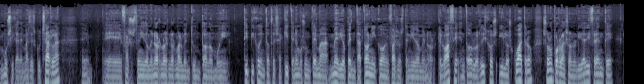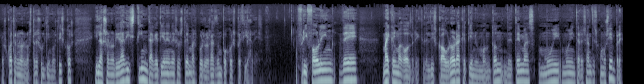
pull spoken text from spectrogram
música además de escucharla. fa sostenido menor no es normalmente un tono muy típico, entonces aquí tenemos un tema medio pentatónico en fa sostenido menor, que lo hace en todos los discos y los cuatro, solo por la sonoridad diferente, los cuatro no en los tres últimos discos, y la sonoridad distinta que tienen esos temas, pues los hace un poco especiales. Free Falling de Michael McGoldrick, del disco Aurora, que tiene un montón de temas muy, muy interesantes, como siempre.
